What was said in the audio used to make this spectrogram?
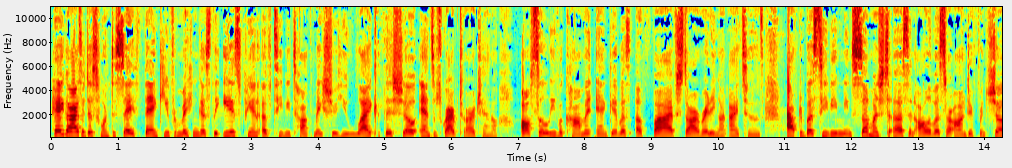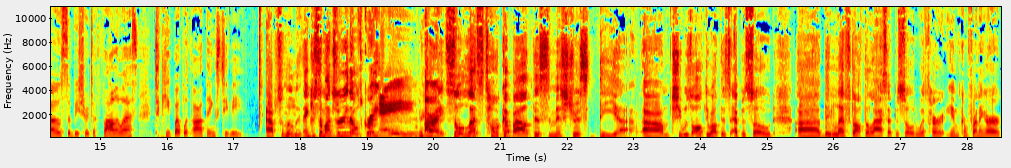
Hey guys, I just want to say thank you for making us the ESPN of TV Talk. Make sure you like this show and subscribe to our channel. Also, leave a comment and give us a five star rating on iTunes. AfterBuzz TV means so much to us, and all of us are on different shows, so be sure to follow us to keep up with all things TV. Absolutely. Thank you so much, Zuri. That was great. Hey. All right, so let's talk about this Mistress Dia. Um, she was all throughout this episode. Uh, they left off the last episode with her, him confronting her.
